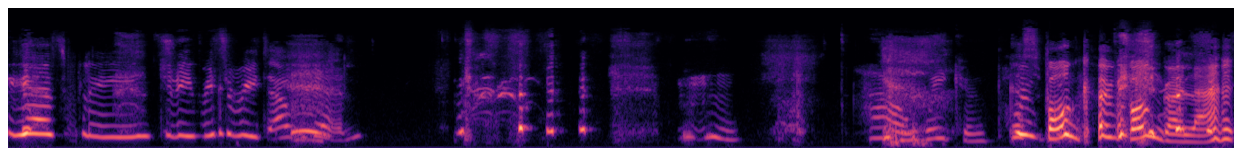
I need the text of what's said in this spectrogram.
Yes, please. Do you need me to read out again? How we can possibly bongo bongo land.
